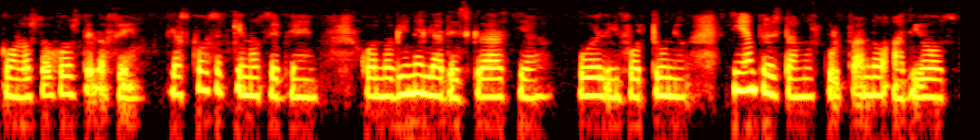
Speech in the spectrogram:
con los ojos de la fe las cosas que no se ven. Cuando viene la desgracia, o el infortunio, siempre estamos culpando a Dios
